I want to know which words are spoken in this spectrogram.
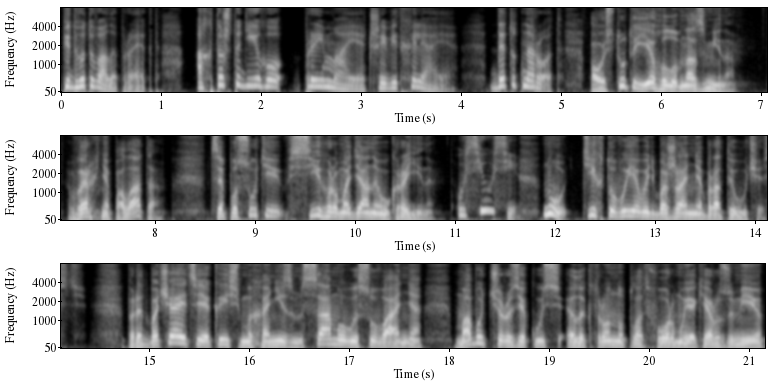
підготували проект. А хто ж тоді його приймає чи відхиляє? Де тут народ? А ось тут і є головна зміна. Верхня палата – це, по суті, всі громадяни України. Усі-усі. Ну, ті, хто виявить бажання брати участь. Передбачається якийсь механізм самовисування, мабуть, через якусь електронну платформу, як я розумію,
